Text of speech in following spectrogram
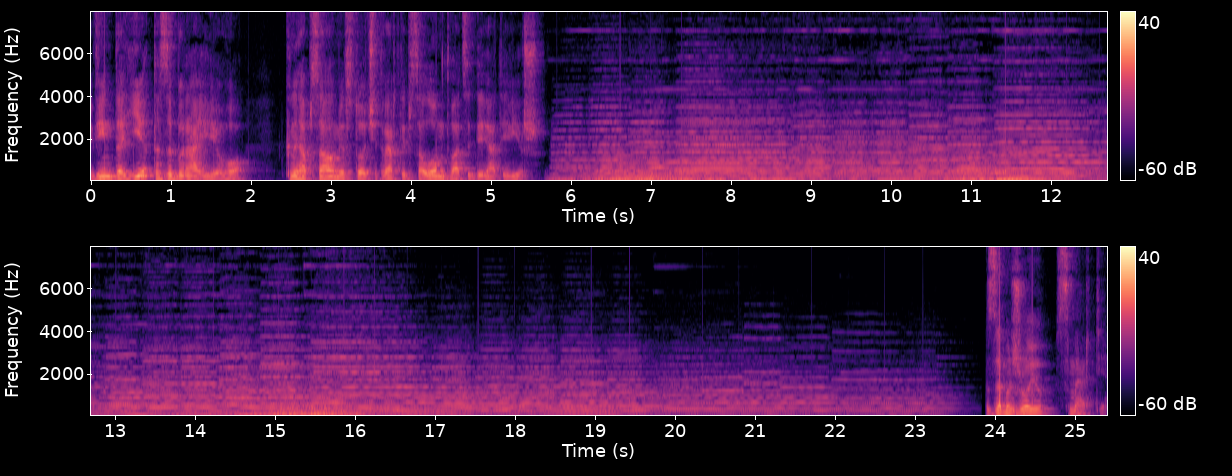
Він дає та забирає його. Книга Псалмів, 104 Псалом, 29 вірш. За межою смерті.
